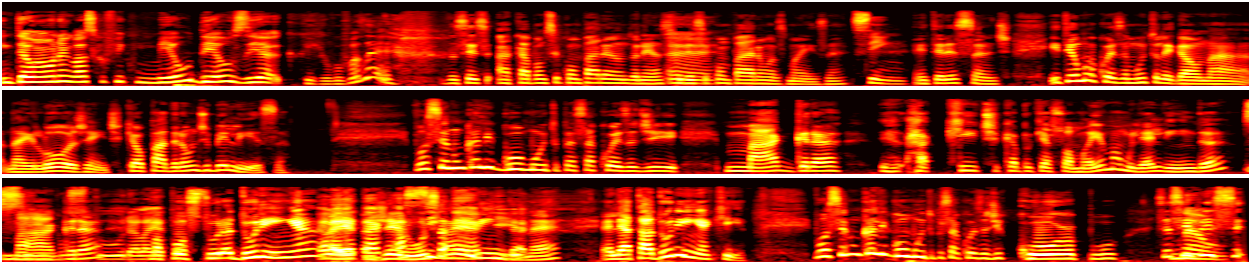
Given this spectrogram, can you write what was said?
Então é um negócio que eu fico, meu Deus, e o que, que eu vou fazer? Vocês acabam se comparando, né? As É. filhas se comparam às mães, né? Sim. É interessante. E tem uma coisa muito legal na, na Elo, gente, que é o padrão de beleza. Você nunca ligou muito pra essa coisa de magra, raquítica, porque a sua mãe é uma mulher linda, Sim, magra, postura, ela uma tá postura durinha. Ela a, ia tá a Jerusa assim, é né, linda, aqui. né? Ela ia estar durinha aqui. Você nunca ligou muito pra essa coisa de corpo. Você sempre Não.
